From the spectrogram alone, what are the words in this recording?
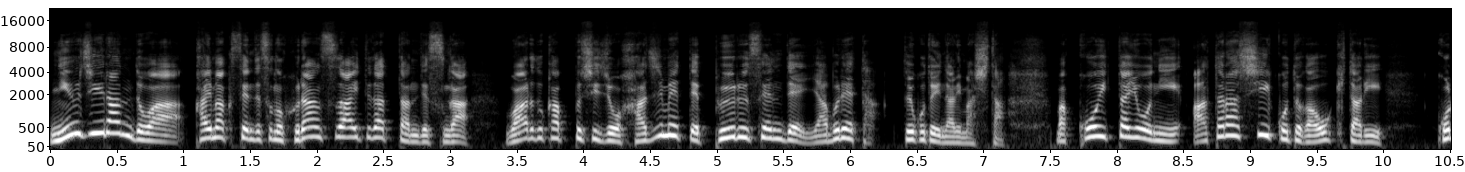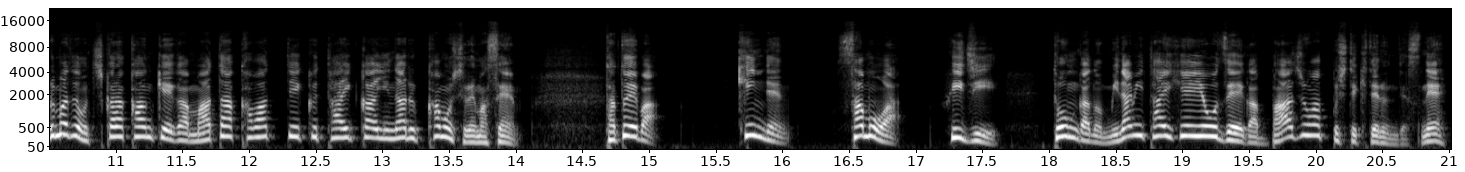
ニュージーランドは開幕戦でそのフランス相手だったんですが、ワールドカップ史上初めてプール戦で敗れたということになりました。まあ、こういったように新しいことが起きたり、これまでの力関係がまた変わっていく大会になるかもしれません。例えば、近年、サモア、フィジー、トンガの南太平洋勢がバージョンアップしてきてるんですね。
